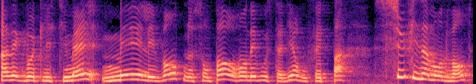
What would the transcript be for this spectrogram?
avec votre liste email, mais les ventes ne sont pas au rendez-vous, c'est-à-dire vous ne faites pas suffisamment de ventes,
